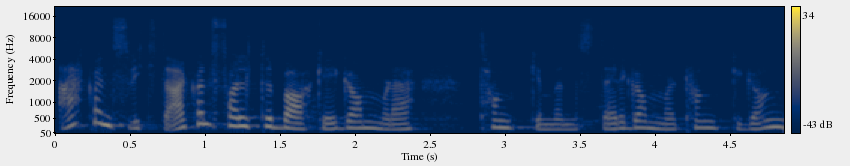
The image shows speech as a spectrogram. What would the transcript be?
Jeg kan svikte. Jeg kan falle tilbake i gamle tankemønster, gammel tankegang.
